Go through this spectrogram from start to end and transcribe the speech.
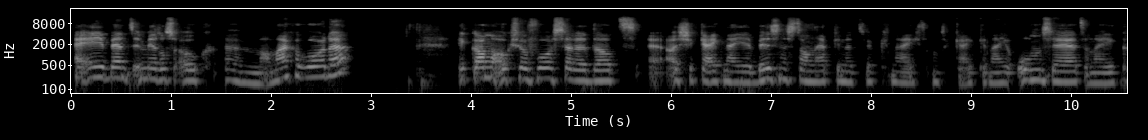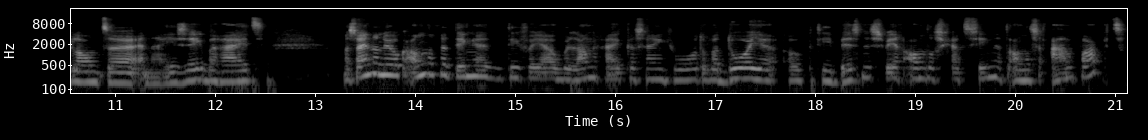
En je bent inmiddels ook eh, mama geworden. Ik kan me ook zo voorstellen dat eh, als je kijkt naar je business, dan heb je natuurlijk geneigd om te kijken naar je omzet en naar je klanten en naar je zichtbaarheid. Maar zijn er nu ook andere dingen die voor jou belangrijker zijn geworden, waardoor je ook die business weer anders gaat zien, het anders aanpakt?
